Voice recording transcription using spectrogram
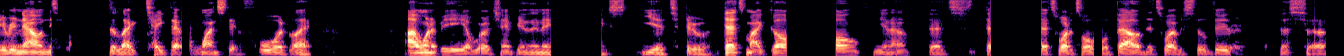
every now and then to like take that one step forward. Like I want to be a world champion in the next year too. That's my goal. You know, that's that, that's what it's all about. That's why we still do this. Uh,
